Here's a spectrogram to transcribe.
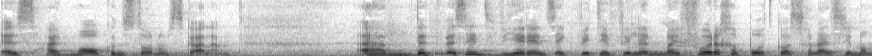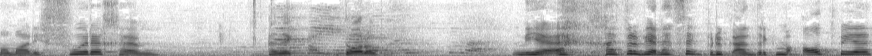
is, hy maak ons storms kalm. Ehm um, dit is net weer eens, ek weet nie of julle my vorige podcast geluister het, mamma, maar die vorige en ek daarop nee, hy probeer net sy broek aantrek, maar al twee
